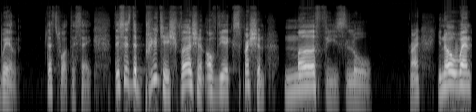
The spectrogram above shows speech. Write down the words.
will. That's what they say. This is the British version of the expression Murphy's Law, right? You know, when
